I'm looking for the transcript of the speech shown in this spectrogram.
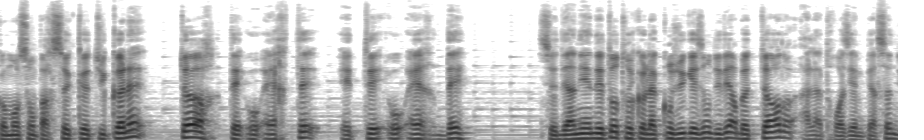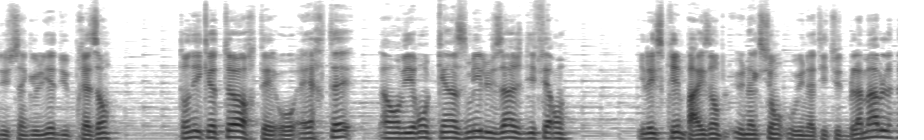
Commençons par ceux que tu connais. Thor, T-O-R-T, et T-O-R-D. Ce dernier n'est autre que la conjugaison du verbe tordre à la troisième personne du singulier du présent, tandis que tort, T-O-R-T, a environ 15 000 usages différents. Il exprime par exemple une action ou une attitude blâmable,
